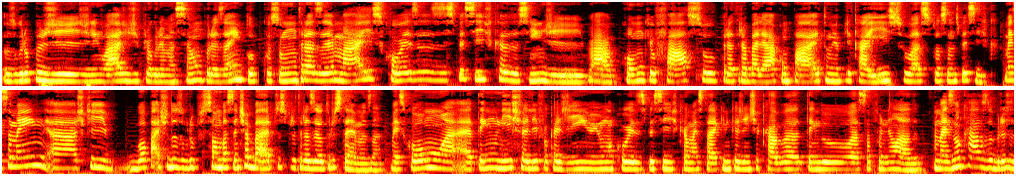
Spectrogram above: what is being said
os grupos de, de, linguagem de programação, por exemplo, costumam trazer mais coisas específicas, assim, de ah, como que eu faço para trabalhar com Python e aplicar isso à situação específica. Mas também ah, acho que boa parte dos grupos são bastante abertos para trazer outros temas, né? Mas como ah, tem um nicho ali focadinho em uma coisa específica mais técnica, a gente acaba tendo essa funilada. Mas no caso do Brasil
